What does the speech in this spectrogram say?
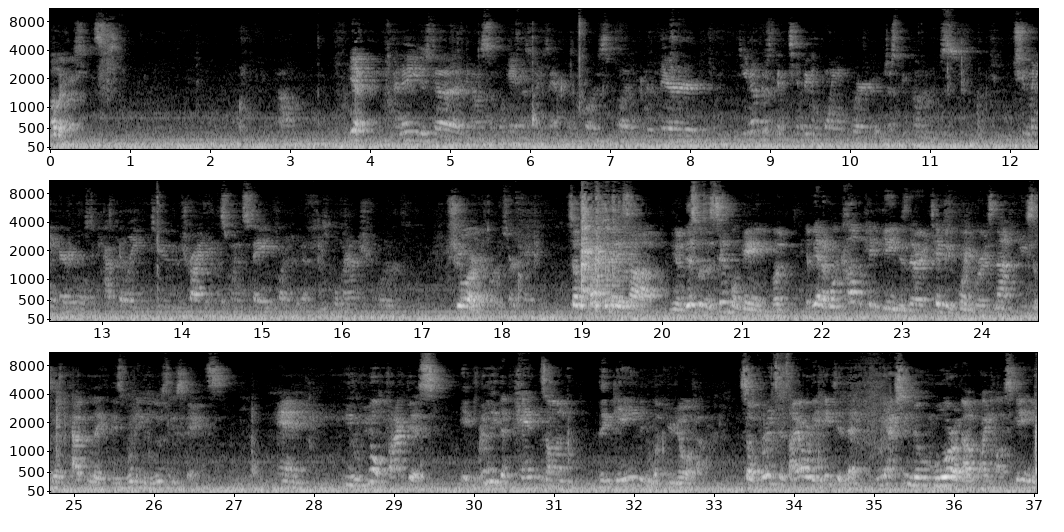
Other questions? Yeah. I know you used a you know a simple game as an example, of course, but is there do you know if there's like a tipping point where it just becomes too many variables to calculate to try and get this win state, like in a feasible match or Sure. for a certain game? So the question is, uh, you know, this was a simple game, but if we had a more complicated game, is there a tipping point where it's not feasible to calculate these winning and losing states? And in real practice, it really depends on the game and what you know about. So, for instance, I already hinted that we actually know more about White Wythoff's game.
